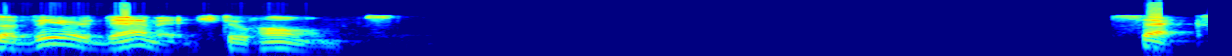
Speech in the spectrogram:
severe damage to homes. Sex.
